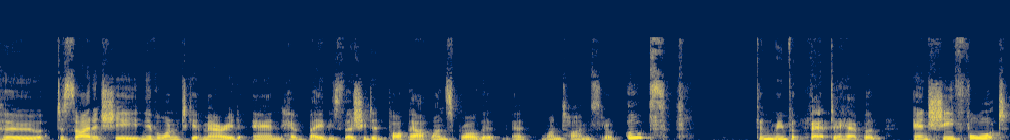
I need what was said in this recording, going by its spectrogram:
who decided she never wanted to get married and have babies. Though she did pop out one sprog at, at one time, sort of, oops, didn't mean for that to happen. And she fought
